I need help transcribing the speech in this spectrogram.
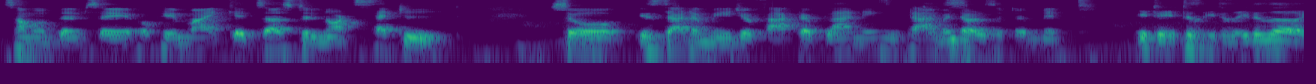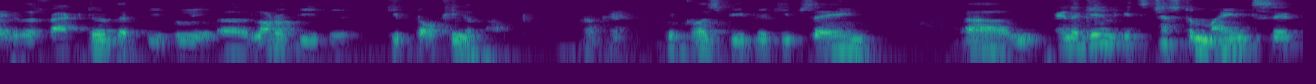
some of them say, okay, my kids are still not settled. So is that a major factor planning retirement or is it a myth? It, it is it is it is a it is a factor that people a lot of people keep talking about. Okay. Because people keep saying, um, and again, it's just a mindset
